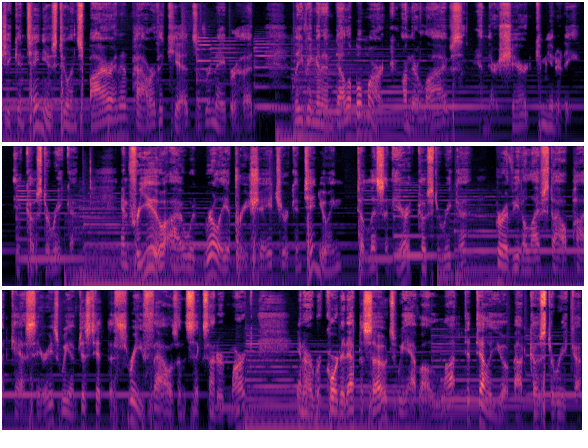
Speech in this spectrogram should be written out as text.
She continues to inspire and empower the kids of her neighborhood, leaving an indelible mark on their lives and their shared community in Costa Rica. And for you, I would really appreciate your continuing to listen here at Costa Rica Pura Vida Lifestyle podcast series. We have just hit the 3,600 mark in our recorded episodes. We have a lot to tell you about Costa Rica.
